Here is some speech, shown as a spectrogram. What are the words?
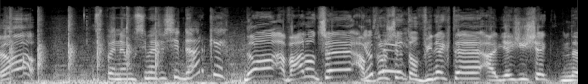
Jo! Aspoň nemusíme řešit dárky. No a Vánoce a Jupi. prostě to vynechte a Ježíšek, ne,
